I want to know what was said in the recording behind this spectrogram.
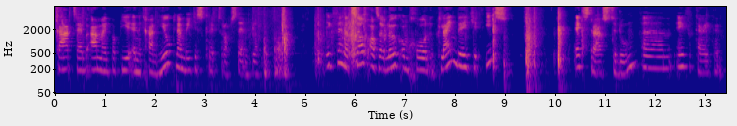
kaart hebben aan mijn papier. En ik ga een heel klein beetje script erop stempelen. Ik vind dat zelf altijd leuk om gewoon een klein beetje iets extra's te doen. Um, even kijken.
